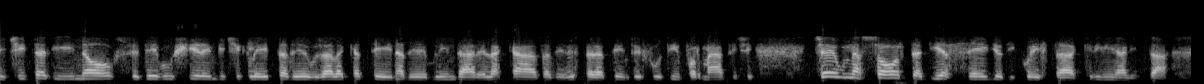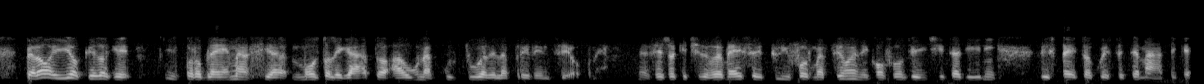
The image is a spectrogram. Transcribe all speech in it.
il cittadino se deve uscire in bicicletta deve usare la catena, deve blindare la casa, deve stare attento ai furti informatici. C'è una sorta di assedio di questa criminalità, però io credo che il problema sia molto legato a una cultura della prevenzione nel senso che ci dovrebbe essere più informazione nei confronti dei cittadini rispetto a queste tematiche.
